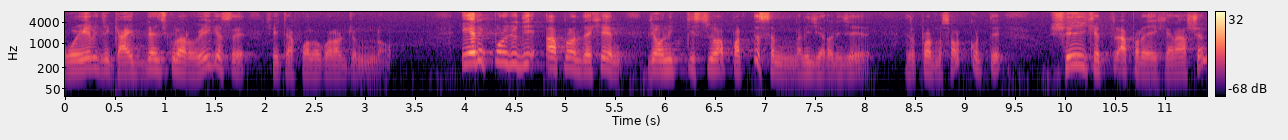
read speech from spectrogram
বইয়ের যে গাইডলাইন্সগুলো রয়ে গেছে, সেটা ফলো করার জন্য। এরপর যদি আপনারা দেখেন যে অনেক কিছু পারতেছেন না নিজেরা নিজেদের প্রবলেম সলভ করতে সেই ক্ষেত্রে আপনারা এখানে আসেন।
